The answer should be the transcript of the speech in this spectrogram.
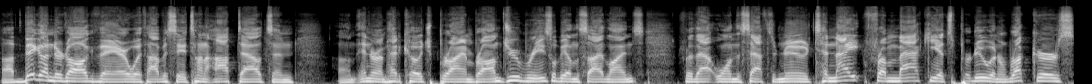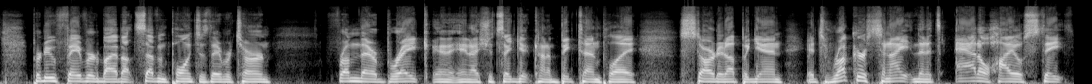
Uh, big underdog there with obviously a ton of opt outs and um, interim head coach Brian Brohm. Drew Brees will be on the sidelines for that one this afternoon. Tonight from Mackey, it's Purdue and Rutgers. Purdue favored by about seven points as they return from their break, and, and I should say get kind of Big Ten play started up again. It's Rutgers tonight, and then it's at Ohio State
